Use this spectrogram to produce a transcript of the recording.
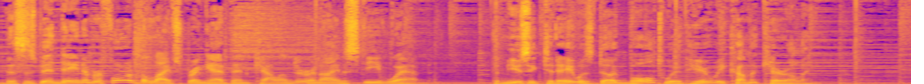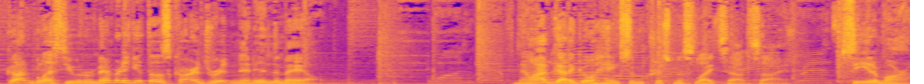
This has been day number four of the LifeSpring Advent Calendar, and I'm Steve Webb. The music today was Doug Boldt with Here We Come a Caroling. God bless you, and remember to get those cards written and in the mail. Now I've got to go hang some Christmas lights outside. See you tomorrow.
